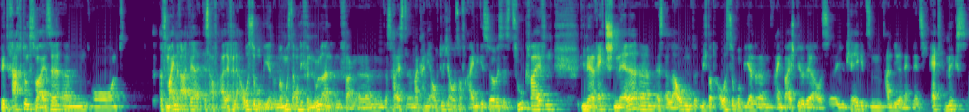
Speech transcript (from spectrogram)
Betrachtungsweise ähm, und also mein Rat wäre, es auf alle Fälle auszuprobieren. Und man muss da auch nicht von Null an anfangen. Ähm, das heißt, man kann ja auch durchaus auf einige Services zugreifen, die mir recht schnell ähm, es erlauben, mich dort auszuprobieren. Ähm, ein Beispiel wäre aus äh, UK gibt es einen Anbieter, nennt sich AdMix.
